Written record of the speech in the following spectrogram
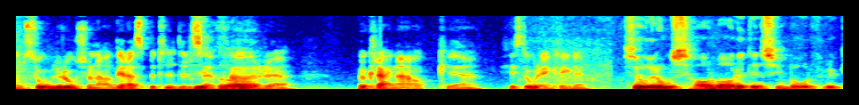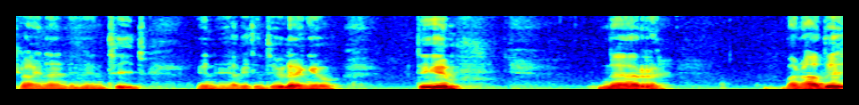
om solrosorna och deras betydelse ja. för uh, Ukraina och uh, historien kring det. Solros har varit en symbol för Ukraina en, en, en tid. En, jag vet inte hur länge. Och det är när man hade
